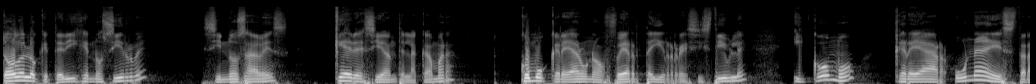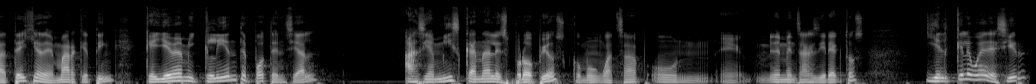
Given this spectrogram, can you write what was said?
Todo lo que te dije no sirve si no sabes qué decía ante la cámara, cómo crear una oferta irresistible y cómo crear una estrategia de marketing que lleve a mi cliente potencial hacia mis canales propios, como un WhatsApp, un, eh, de mensajes directos. Y el qué le voy a decir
